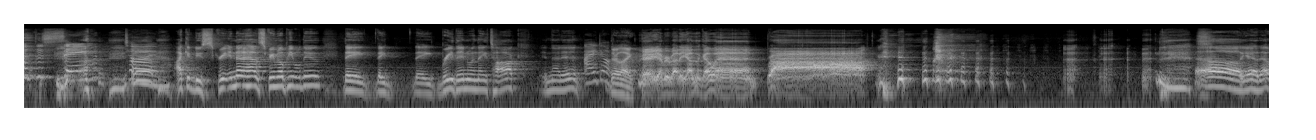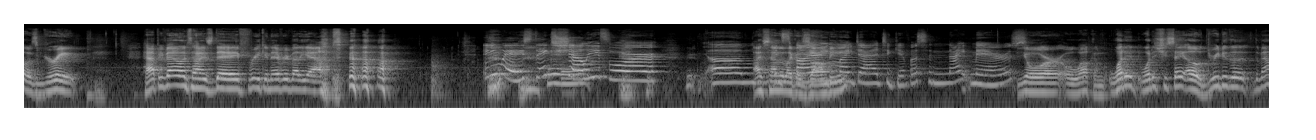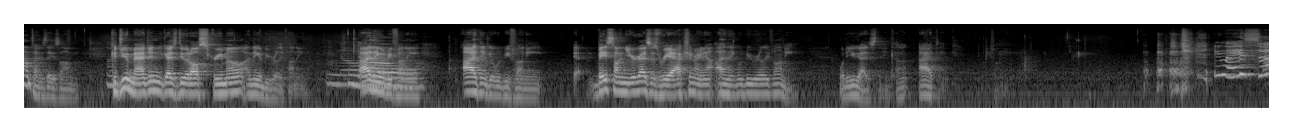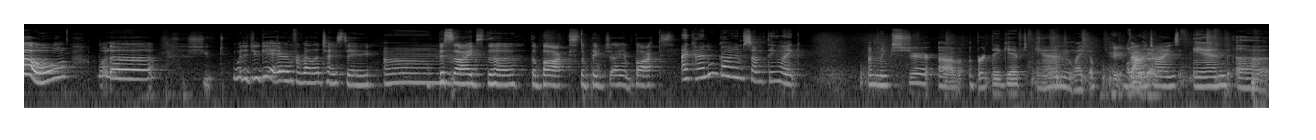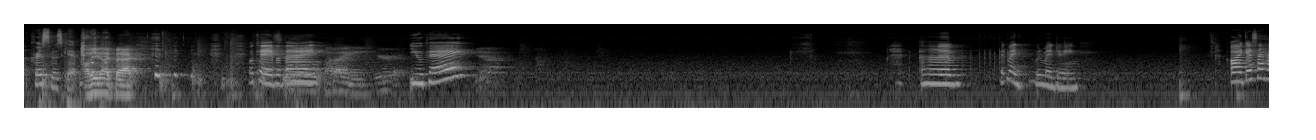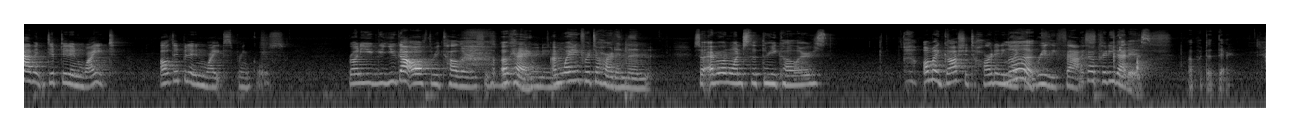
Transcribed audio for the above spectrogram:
at the same time. I could do scream. Isn't that how the screamo people do? They they they breathe in when they talk. Isn't that it? I don't. They're like, "Hey, everybody, how's it going?" Rah! oh yeah, that was great. Happy Valentine's Day, freaking everybody out. Anyways, thanks Shelly for um I sounded like a inspiring zombie. my dad to give us nightmares. You're welcome. What did what did she say? Oh, redo the the Valentine's Day song. Could you imagine you guys do it all screamo? I think it'd be really funny. no. I think it would be funny. I think it would be funny. Based on your guys' reaction right now, I think it would be really funny. What do you guys think, huh? I think it'd be funny. Anyways, so what uh Shoot. what did you get Aaron for Valentine's Day? Um. besides the the box, the big giant box. I kind of got him something like a mixture of a birthday gift and like a Hey, I'll be right back. Valentine's and a Christmas gift. I'll be right back. Okay, bye bye. Bye bye. You okay? Um, what am I what am I doing? Oh, I guess I haven't dipped it in white. I'll dip it in white sprinkles. Ronnie, you you got all three colors. Okay, I'm waiting. I'm waiting for it to harden then. So everyone wants the three colors. Oh my gosh, it's hardening like Look. really Look how pretty that is. I'll put that there.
